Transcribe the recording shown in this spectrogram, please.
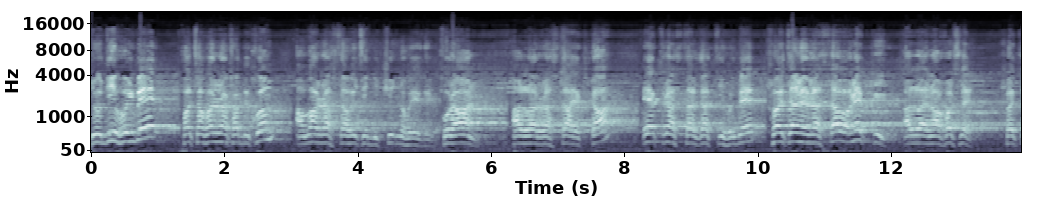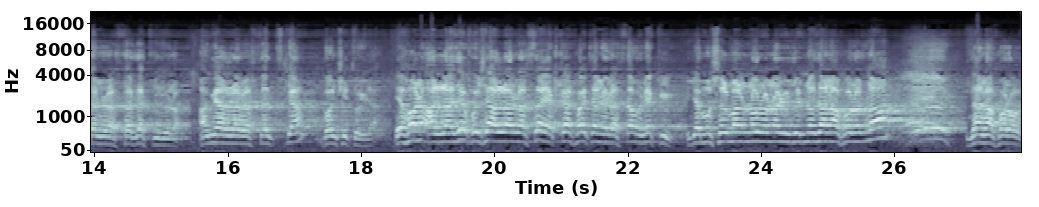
যদি হইবে, ফতাফার রাখা বেকম, আমার রাস্তা হইতে বিচ্ছিন্ন হয়ে গেল। কোরআন, আল্লাহর রাস্তা একটা, এক রাস্তার যাত্রী হইবে। শয়তানের রাস্তা অনেক কি, আল্লাহ না করছে। শয়তানের রাস্তা হইল না। আমি আল্লাহর রাস্তা বঞ্চিত হইলাম। এখন আল্লাহ যে কইছে, আল্লাহর রাস্তা একটা শয়তানের রাস্তা অনেক কি? যে মুসলমান নরনারীর জন্য জানা ফরজ না? জানা ফরজ।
